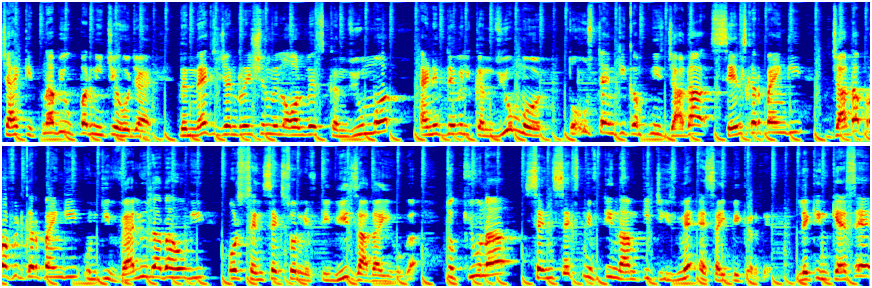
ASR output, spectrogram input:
चाहे कितना भी ऊपर नीचे हो जाए the next generation will always consume more and if they will consume more तो उस टाइम की कंपनी ज़्यादा सेल्स कर पाएँगी ज़्यादा प्रॉफिट कर पाएँगी, उनकी वैल्यू ज़्यादा होगी और सेंसेक्स और निफ्टी भी ज़्यादा ही होगा। तो क्यों ना सेंसेक्स निफ्टी नाम की चीज़ में एसआईपी कर दे। लेकिन कैसे?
